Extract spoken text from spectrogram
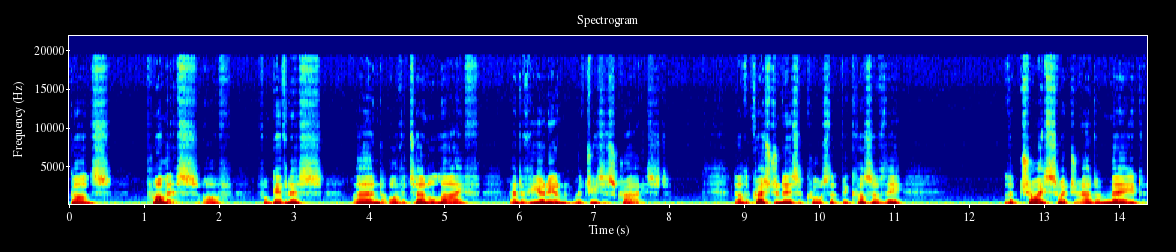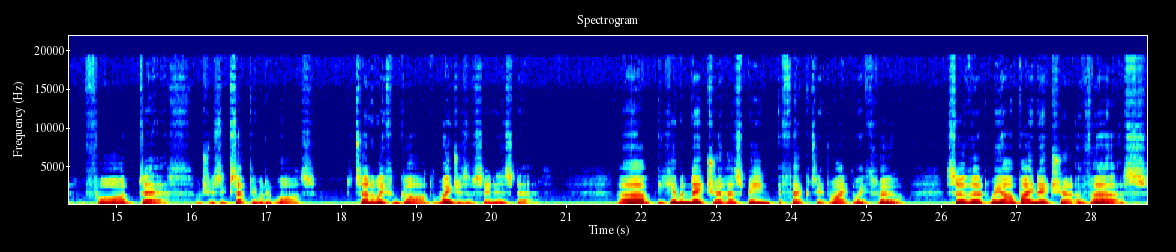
God's promise of forgiveness and of eternal life and of union with Jesus Christ. Now the question is, of course, that because of the the choice which Adam made for death, which is exactly what it was, to turn away from God, the wages of sin is death. Uh, human nature has been affected right the way through, so that we are by nature averse,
